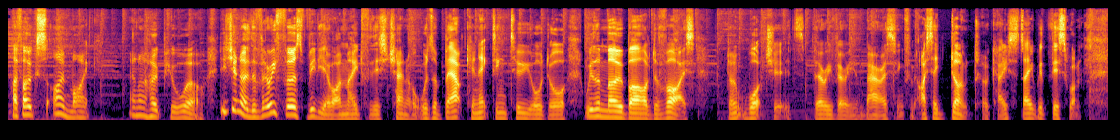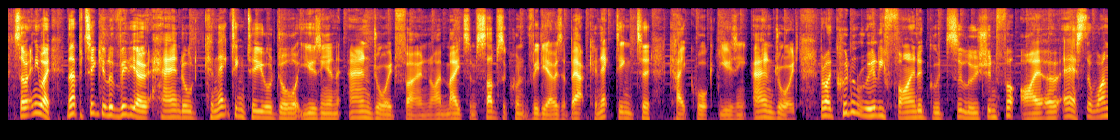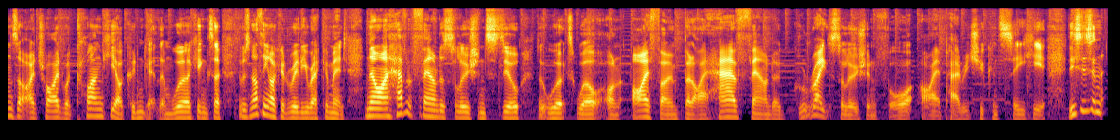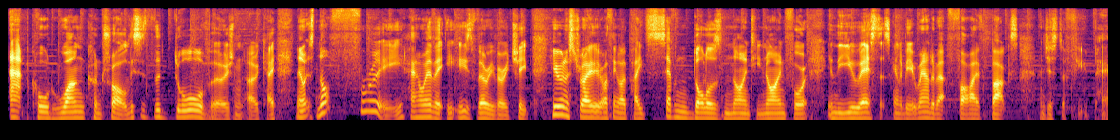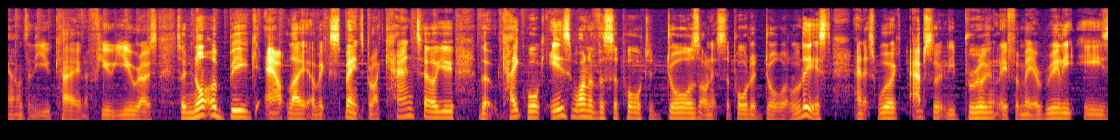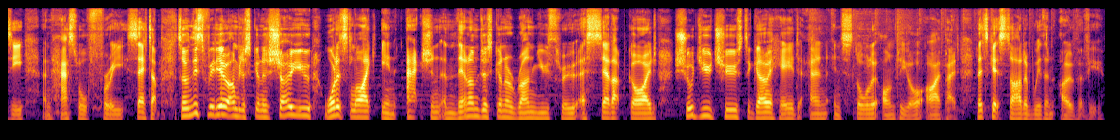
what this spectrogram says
Hi folks, I'm Mike and I hope you're well. Did you know the very first video I made for this channel was about connecting to your DAW with a mobile device? Don't watch it. It's very, very embarrassing for me. I say don't, okay? Stay with this one. So anyway, that particular video handled connecting to your DAW using an Android phone. I made some subsequent videos about connecting to Cakewalk using Android, but I couldn't really find a good solution for iOS. The ones that I tried were clunky. I couldn't get them working, so there was nothing I could really recommend. Now, I haven't found a solution still that works well on iPhone, but I have found a great solution for iPad, which you can see here. This is an app called One Control. This is the DAW version, okay? Now, it's not free. However, it is very, very cheap. Here in Australia, I think I paid $7.99 for it. In the US, that's going to be around about five bucks and just a few pounds in the UK and a few euros. So not a big outlay of expense, but I can tell you that Cakewalk is one of the supported DAWs on its supported DAW list, and it's worked absolutely brilliantly for me. A really easy and hassle-free setup. So in this video, I'm just going to show you what it's like in action, and then I'm just going to run you through a setup guide should you choose to go ahead and install it onto your iPad. Let's get started with an overview.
